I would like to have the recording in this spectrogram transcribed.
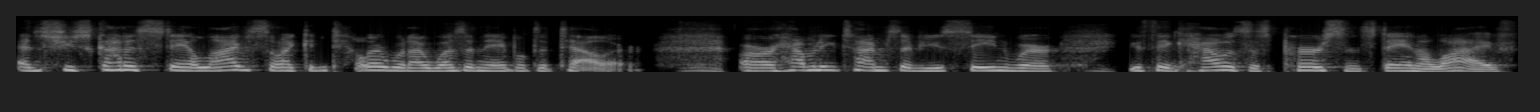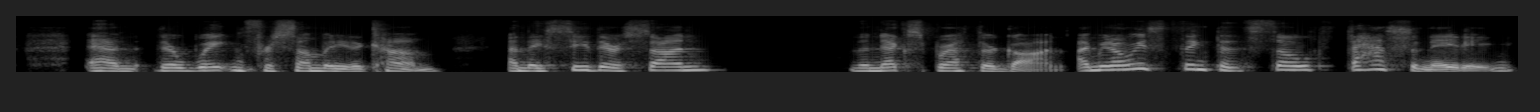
And she's got to stay alive so I can tell her what I wasn't able to tell her. Or how many times have you seen where you think, how is this person staying alive? And they're waiting for somebody to come and they see their son the next breath they're gone. I mean, I always think that's so fascinating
